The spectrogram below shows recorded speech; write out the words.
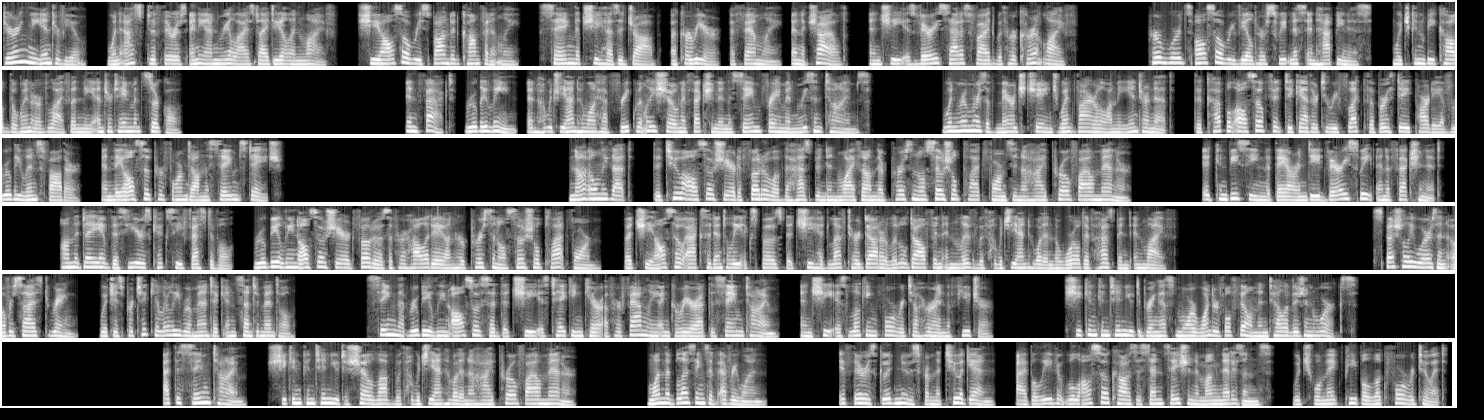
During the interview, when asked if there is any unrealized ideal in life, she also responded confidently, saying that she has a job, a career, a family, and a child, and she is very satisfied with her current life. Her words also revealed her sweetness and happiness, which can be called the winner of life in the entertainment circle. In fact, Ruby Lin and Huo Jianhua have frequently shown affection in the same frame in recent times. When rumors of marriage change went viral on the internet, the couple also fit together to reflect the birthday party of Ruby Lin's father, and they also performed on the same stage. Not only that, the two also shared a photo of the husband and wife on their personal social platforms in a high-profile manner. It can be seen that they are indeed very sweet and affectionate. On the day of this year's Qixi Festival, Ruby Lin also shared photos of her holiday on her personal social platform, but she also accidentally exposed that she had left her daughter Little Dolphin and lived with Huo Jianhua in the world of husband and wife. Specially wears an oversized ring, which is particularly romantic and sentimental. Seeing that Ruby Lin also said that she is taking care of her family and career at the same time, and she is looking forward to her in the future she can continue to bring us more wonderful film and television works. At the same time, she can continue to show love with Huo Jianhua in a high-profile manner. Won the blessings of everyone. If there is good news from the two again, I believe it will also cause a sensation among netizens, which will make people look forward to it.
